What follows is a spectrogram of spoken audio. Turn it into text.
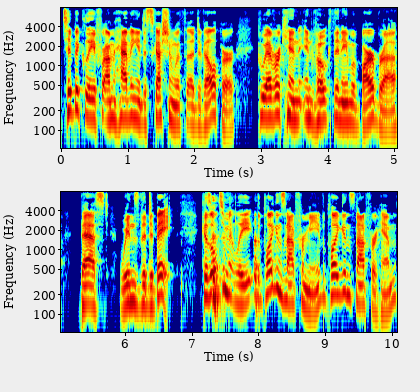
typically if I'm having a discussion with a developer, whoever can invoke the name of Barbara best wins the debate. Because ultimately, the plugin's not for me. The plugin's not for him.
